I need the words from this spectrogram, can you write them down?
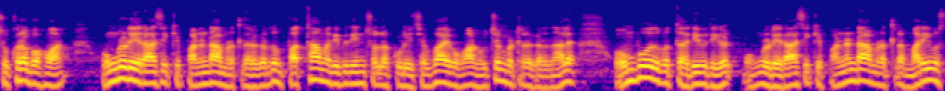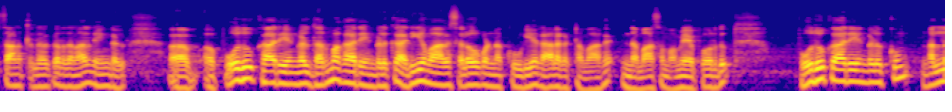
சுக்கர பகவான் உங்களுடைய ராசிக்கு பன்னெண்டாம் இடத்துல இருக்கிறதும் பத்தாம் அதிபதின்னு சொல்லக்கூடிய செவ்வாய் பகவான் உச்சம் பெற்றிருக்கிறதுனால ஒம்பது பத்து அதிபதிகள் உங்களுடைய ராசிக்கு பன்னெண்டாம் இடத்துல மறைவு ஸ்தானத்தில் இருக்கிறதுனால நீங்கள் பொது காரியங்கள் தர்ம காரியங்களுக்கு அதிகமாக செலவு பண்ணக்கூடிய காலகட்டமாக இந்த மாதம் அமைய போகிறது பொது காரியங்களுக்கும் நல்ல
